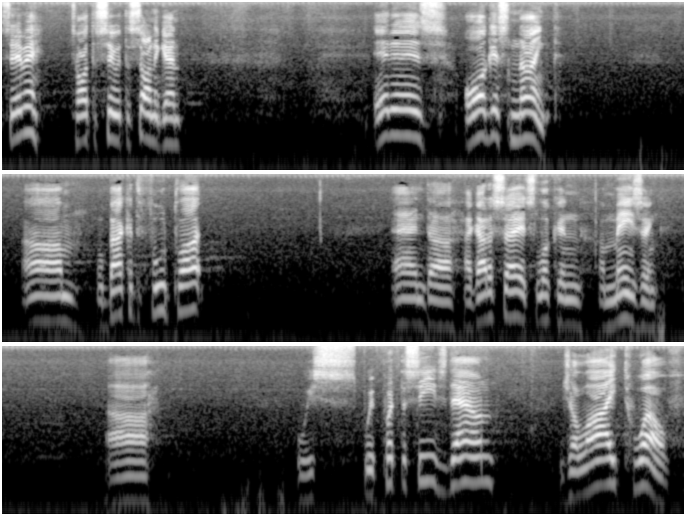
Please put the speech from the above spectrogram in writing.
See me? It's hard to see with the sun again. It is August 9th. Um, we're back at the food plot. And uh, I gotta say, it's looking amazing. Uh, we, we put the seeds down July 12th.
